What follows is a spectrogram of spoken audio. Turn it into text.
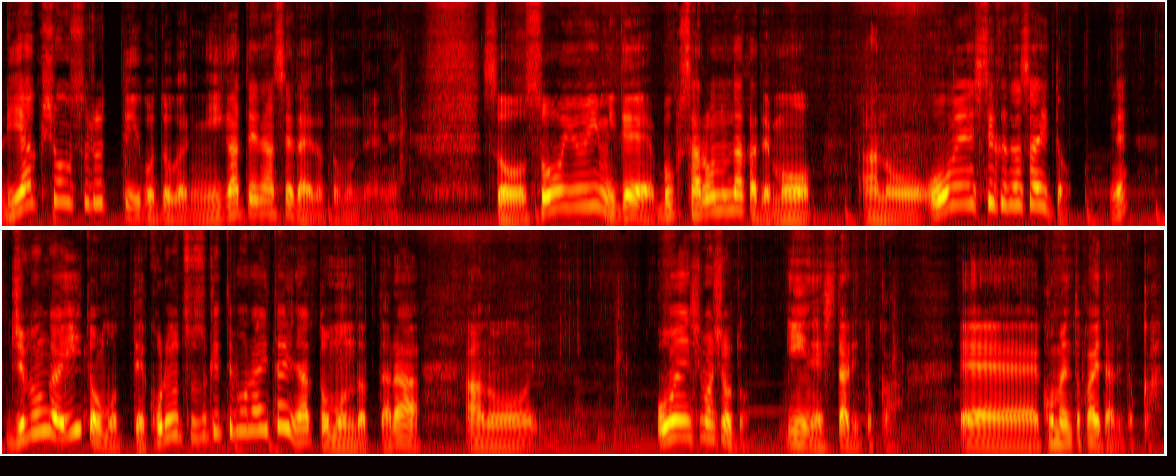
リアクションするっていうことが苦手な世代だと思うんだよね。そう。そういう意味で僕サロンの中でもあのー、応援してくださいと。ね。自分がいいと思ってこれを続けてもらいたいなと思うんだったらあの応援しましょうと。いいねしたりとか、え、コメント書いたりとか。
